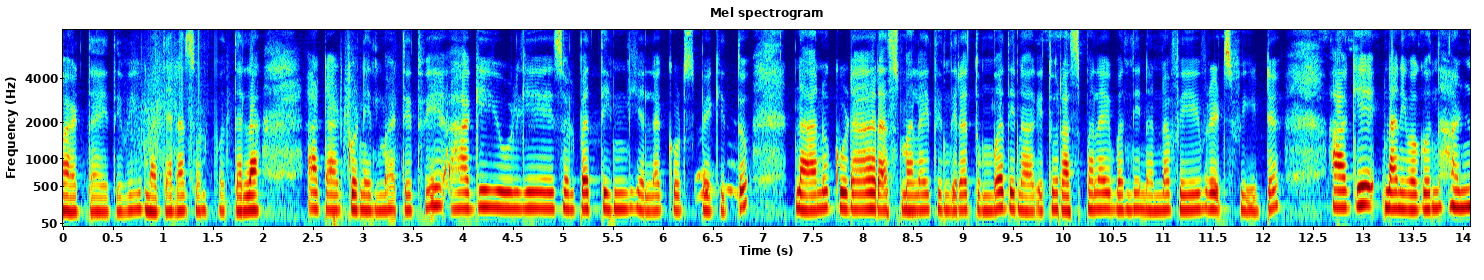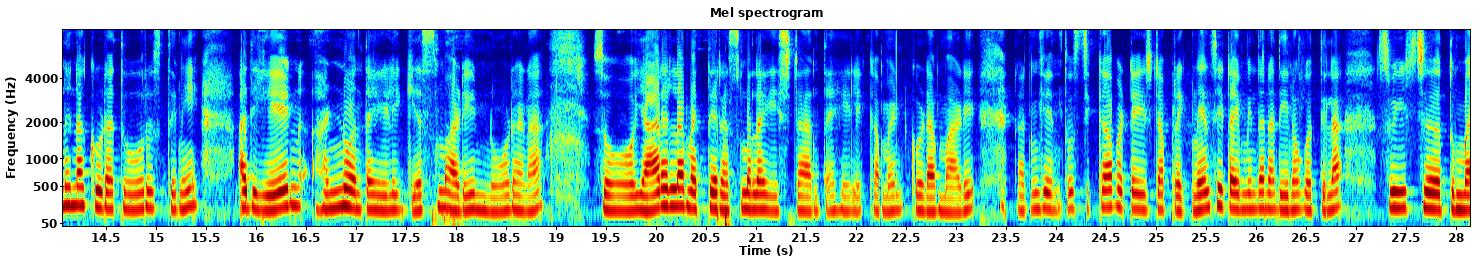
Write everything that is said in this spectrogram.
ಮಾಡ್ತಾ ಇದ್ದೀವಿ. ಮಧ್ಯಾಹ್ನ ಸ್ವಲ್ಪ ಹೊತ್ತೆಲ್ಲ ಆಟ ಆಡ್ಕೊಂಡು ಇದು ಮಾಡ್ತಿದ್ವಿ. ಹಾಗೆ ಇವಳಿಗೆ ಸ್ವಲ್ಪ ತಿಂಡಿ ಎಲ್ಲ ಕೊಡಿಸ್ಬೇಕಿತ್ತು. ನಾನು ಕೂಡ ರಸಮಲೈ ತಿಂದಿರ ತುಂಬ ದಿನ ಆಗಿತ್ತು. ರಸಮಲೈ ಬಂದು ನನ್ನ ಫೇವ್ರೆಟ್ ಸ್ವೀಟ್ ಹಾಗೆ ನಾನು ಇವಾಗ ಒಂದು ಹಣ್ಣನ್ನು ಕೂಡ ತೋರಿಸ್ತೀನಿ. ಅದು ಏನು ಹಣ್ಣು ಅಂತ ಹೇಳಿ ಗೆಸ್ ಮಾಡಿ ನೋಡೋಣ. ಸೊ ಯಾರೆಲ್ಲ ಮತ್ತೆ ರಸಮಲೈ ಇಷ್ಟ ಅಂತ ಹೇಳಿ ಕಮೆಂಟ್ ಕೂಡ ಮಾಡಿ. ನನಗೆ ಅಂತೂ ಸಿಕ್ಕಾಪಟ್ಟೆ ಇಷ್ಟ. ಪ್ರೆಗ್ನೆನ್ಸಿ ಟೈಮಿಂದ ಅದೇನೋ ಗೊತ್ತಿಲ್ಲ. ಸ್ವೀಟ್ಸ್ ತುಂಬಾ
